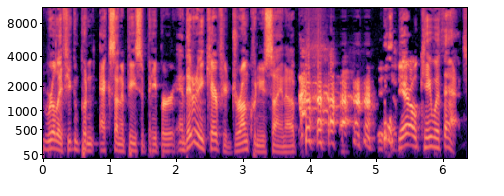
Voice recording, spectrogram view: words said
really, if you can put an X on a piece of paper, and they don't even care if you're drunk when you sign up, they're okay with that.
